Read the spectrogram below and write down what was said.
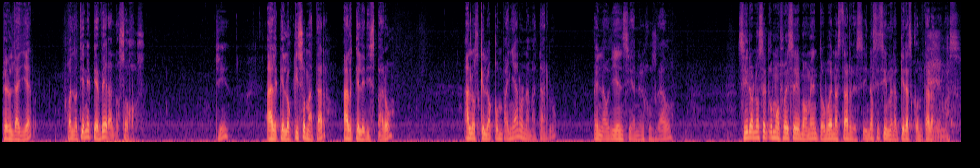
Pero el de ayer, cuando tiene que ver a los ojos, ¿sí? al que lo quiso matar, al que le disparó, a los que lo acompañaron a matarlo, en la audiencia, en el juzgado. Ciro, no sé cómo fue ese momento, buenas tardes, y no sé si me lo quieras contar además.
